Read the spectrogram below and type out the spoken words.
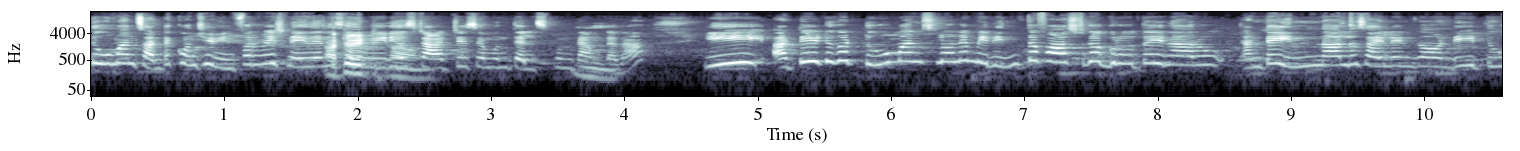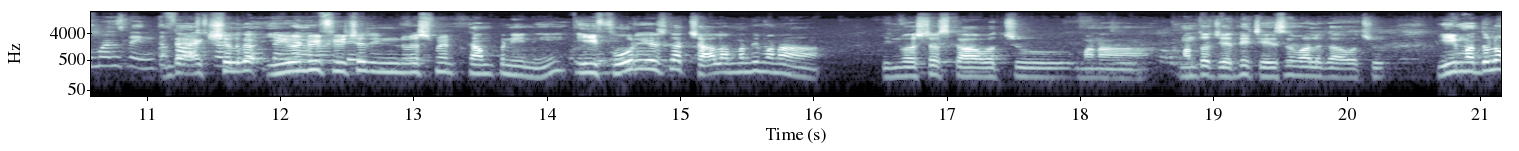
టూ మంత్స్ అంటే కొంచెం ఇన్ఫర్మేషన్ ఏదైనా సరే వీడియో స్టార్ట్ చేసే ముందు తెలుసుకుంటాం కదా. ఈ అటు ఇటుగా టూ మంత్స్లోనే మీరు ఇంత ఫాస్ట్గా గ్రోత్ అయినారు? అంటే ఇన్నాళ్ళు సైలెంట్గా ఉండి ఈ టూ మంత్స్లో ఇంత అంటే యాక్చువల్గా యూఎన్వి ఫ్యూచర్ ఇన్వెస్ట్మెంట్ కంపెనీని ఈ ఫోర్ ఇయర్స్గా చాలామంది మన ఇన్వెస్టర్స్ కావచ్చు మన మనతో జర్నీ చేసిన వాళ్ళు కావచ్చు ఈ మధ్యలో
